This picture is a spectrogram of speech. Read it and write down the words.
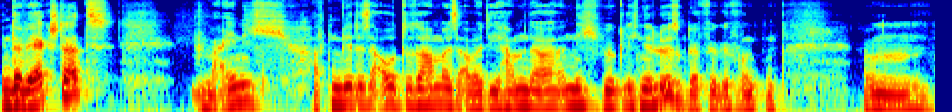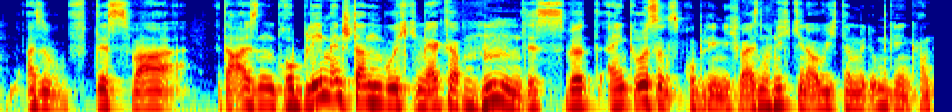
In der Werkstatt, meine ich, hatten wir das Auto damals, aber die haben da nicht wirklich eine Lösung dafür gefunden. Ähm, also das war da ist ein Problem entstanden, wo ich gemerkt habe, hm, das wird ein größeres Problem. Ich weiß noch nicht genau, wie ich damit umgehen kann.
